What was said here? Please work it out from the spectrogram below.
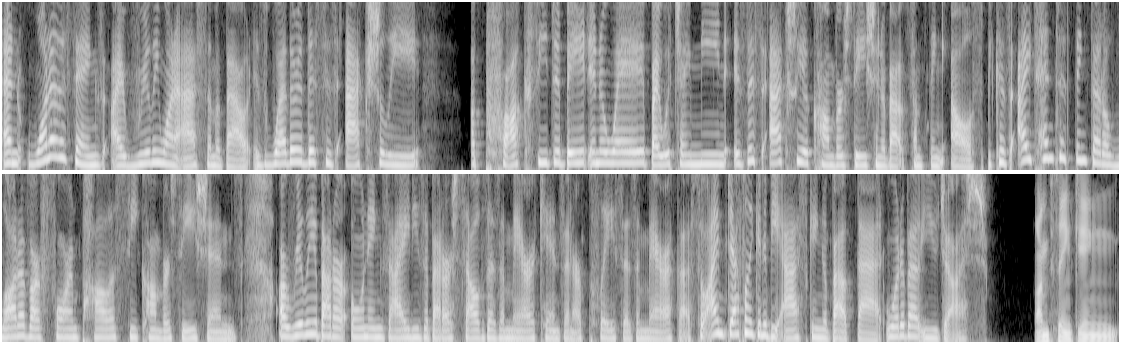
And one of the things I really want to ask them about is whether this is actually a proxy debate in a way, by which I mean, is this actually a conversation about something else? Because I tend to think that a lot of our foreign policy conversations are really about our own anxieties about ourselves as Americans and our place as America. So I'm definitely going to be asking about that. What about you, Josh? I'm thinking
